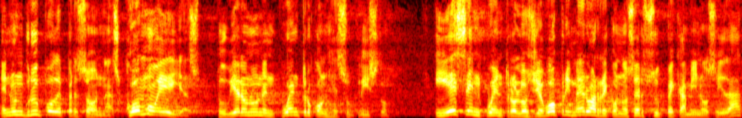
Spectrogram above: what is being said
en un grupo de personas cómo ellas tuvieron un encuentro con Jesucristo. Y ese encuentro los llevó primero a reconocer su pecaminosidad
